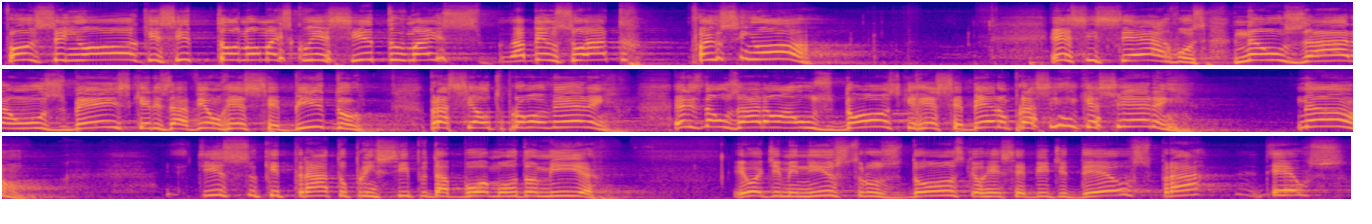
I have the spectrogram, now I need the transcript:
Foi o Senhor que se tornou mais conhecido, mais abençoado. Foi o Senhor. Esses servos não usaram os bens que eles haviam recebido para se autopromoverem. Eles não usaram os dons que receberam para se enriquecerem. Não. É disso que trata o princípio da boa mordomia. Eu administro os dons que eu recebi de Deus para Deus.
